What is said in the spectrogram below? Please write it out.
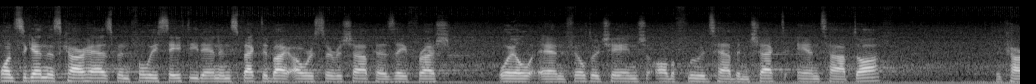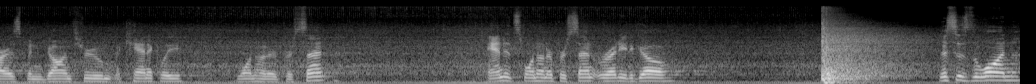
Once again, this car has been fully safetied and inspected by our service shop, has a fresh oil and filter change. All the fluids have been checked and topped off. The car has been gone through mechanically 100% and it's 100% ready to go. This is the one.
